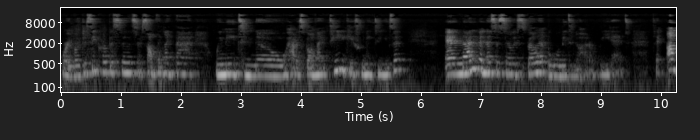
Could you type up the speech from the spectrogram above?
for emergency purposes or something like that. We need to know how to spell 19 in case we need to use it. And not even necessarily spell it, but we'll need to know how to read it. Say, ah,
